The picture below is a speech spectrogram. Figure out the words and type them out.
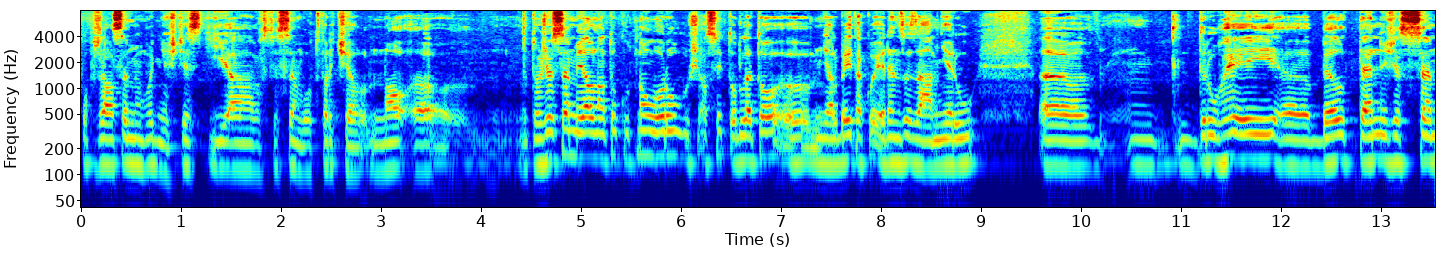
popřál jsem mu hodně štěstí a vlastně jsem otvrčel. No, uh, to, že jsem jel na tu Kutnou horu, už asi tohleto eh, měl být jako jeden ze záměrů. Uh, druhý uh, byl ten, že jsem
